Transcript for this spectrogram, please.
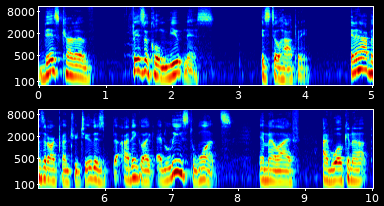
this kind of physical muteness is still happening, and it happens in our country too. There's, I think, like at least once in my life, I've woken up,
